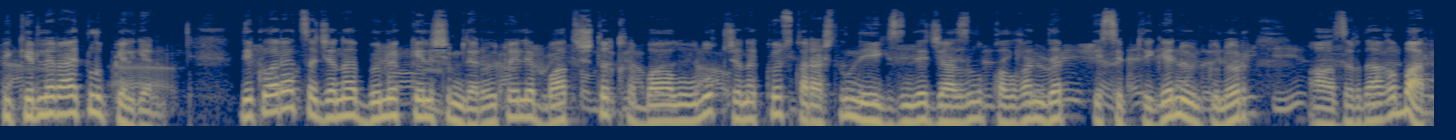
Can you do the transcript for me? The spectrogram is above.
пикирлер айтылып келген. Декларация жана бөлөк келишимдер өтө эле батыштык баалуулук жана көз караштын негизинде жазылып калган деп эсептеген өлкөлөр азыр дагы бар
